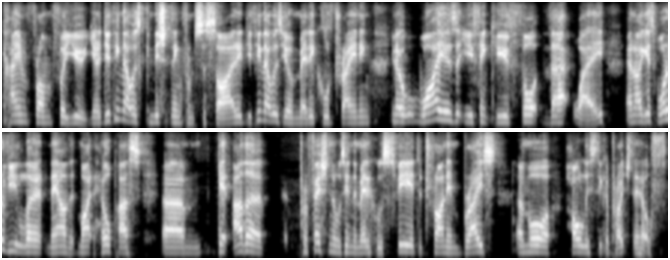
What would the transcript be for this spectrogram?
came from for you? You know, do you think that was conditioning from society? Do you think that was your medical training? You know, why is it you think you thought that way? And I guess what have you learnt now that might help us um, get other professionals in the medical sphere to try and embrace a more holistic approach to health?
